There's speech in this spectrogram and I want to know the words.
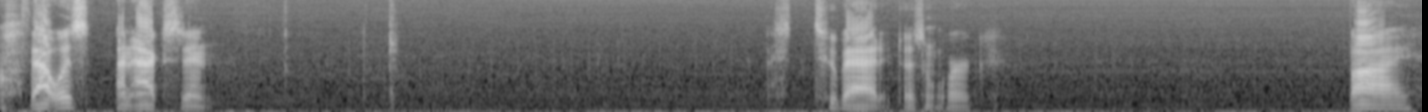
Oh, that was an accident. Too bad it doesn't work. Bye.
